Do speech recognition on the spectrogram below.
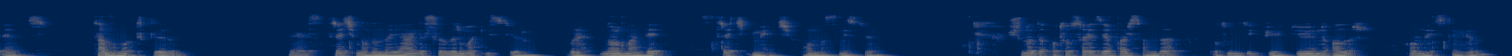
Evet. Tamam'a tıklıyorum. Ve stretch modunda yani sığdırmak istiyorum. Buraya. Normal değil. Stretch image olmasını istiyorum. Şuna da auto size yaparsam da otomatik büyüklüğünü alır. Onu da istemiyorum.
